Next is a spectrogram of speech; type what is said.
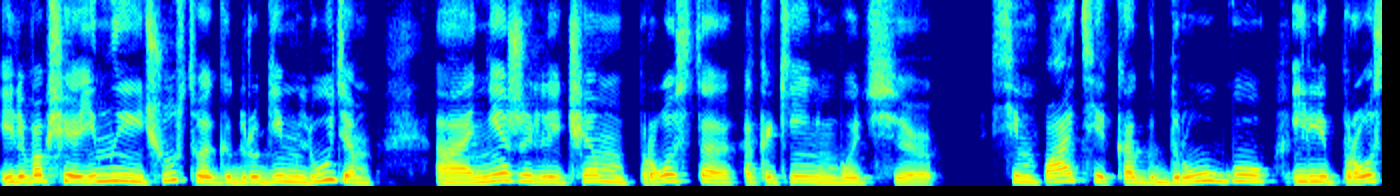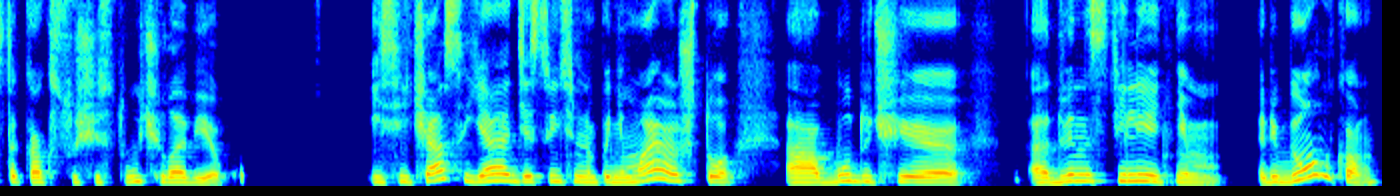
или вообще иные чувства к другим людям, а, нежели чем просто какие-нибудь э, симпатии как к другу или просто как существу человеку. И сейчас я действительно понимаю, что, а, будучи 12-летним ребенком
